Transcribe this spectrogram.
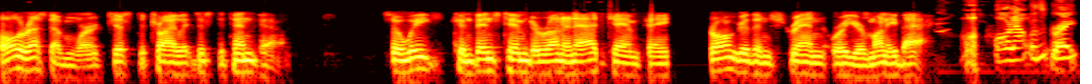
All the rest of them weren't, just the Trilene, just the 10 pound. So we convinced him to run an ad campaign stronger than Stren or your money back Oh, that was great.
